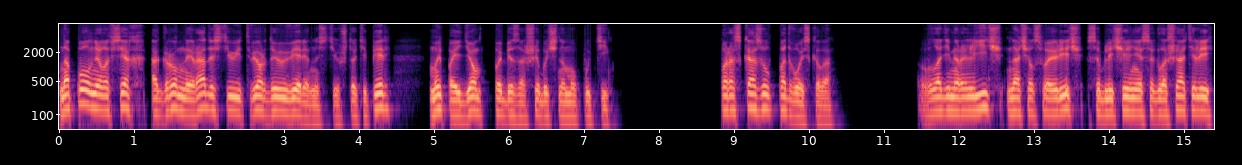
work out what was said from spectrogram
наполнило всех огромной радостью и твердой уверенностью, что теперь мы пойдем по безошибочному пути. По рассказу Подвойского. Владимир Ильич начал свою речь с обличения соглашателей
